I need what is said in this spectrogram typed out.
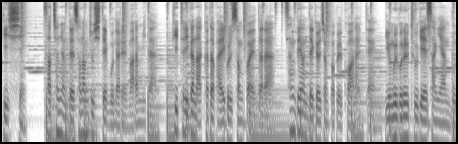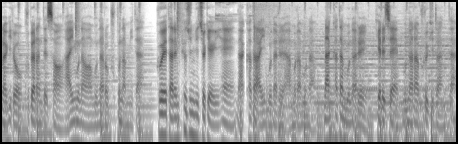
기시 4천년대 서남조 시대 문화를 말합니다. 피트리가 나카다 발굴성과에 따라 상대현대 결정법을 고안할 때 유물군을 두 개의 상이한 문화기로 구별한 데서 아이 문화와 문화로 구분합니다. 후에 다른 표준 유적에 의해 나카다 아이 문화를 아무라 문화, 나카다 문화를 게르제 문화라 부르기도 한다.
